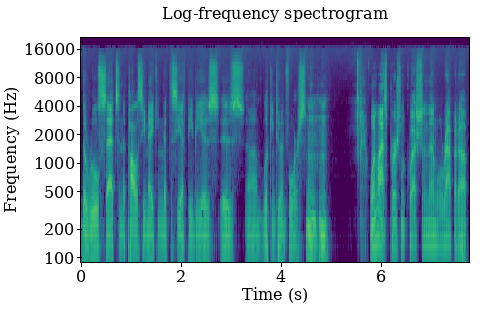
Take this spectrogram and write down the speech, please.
the rule sets and the policy making that the CFPB is is um, looking to enforce. Mm-hmm. One last personal question, then we'll wrap it up.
